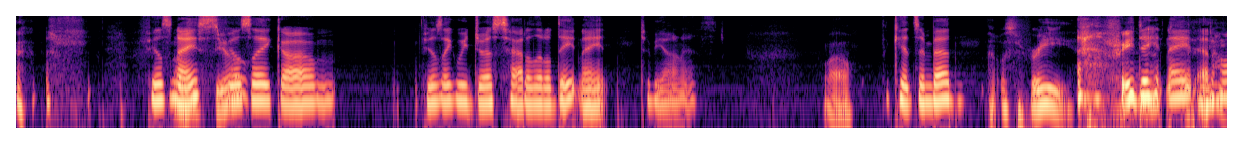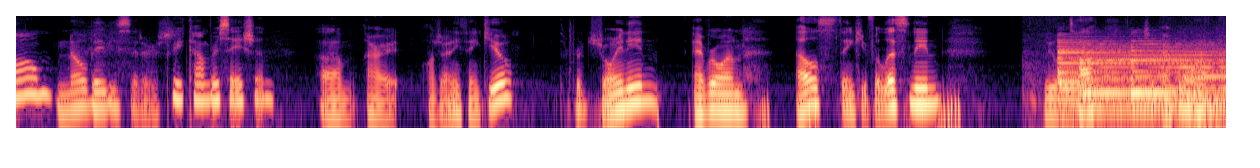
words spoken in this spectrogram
feels nice. feel? Feels like um feels like we just had a little date night, to be honest. Wow, The kids in bed. that was free. Free date night at home. No babysitters. Free conversation. Um. All right. Well, Jenny, thank you for joining. Everyone else, thank you for listening. We will talk to everyone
